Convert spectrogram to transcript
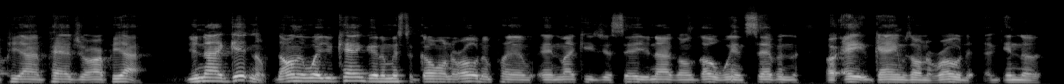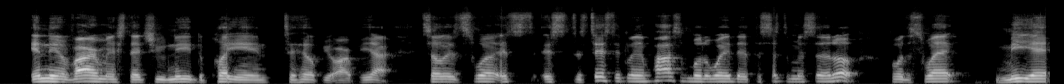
RPI and pad your RPI? You're not getting them. The only way you can get them is to go on the road and play them. And like he just said, you're not gonna go win seven or eight games on the road in the in the environments that you need to play in to help your RPI. So it's well, it's it's statistically impossible the way that the system is set up for the SWAC, MEAC.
